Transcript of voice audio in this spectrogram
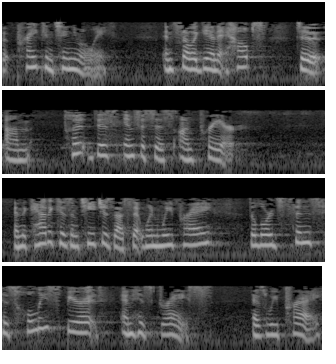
but pray continually. And so again, it helps to um, put this emphasis on prayer. And the Catechism teaches us that when we pray, the Lord sends His Holy Spirit and His grace as we pray.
